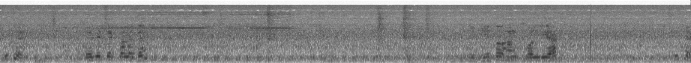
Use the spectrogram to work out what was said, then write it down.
ठीक है? फिर भी चेक कर लेते हैं। ये तो हम खोल लिया। ठीक है?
